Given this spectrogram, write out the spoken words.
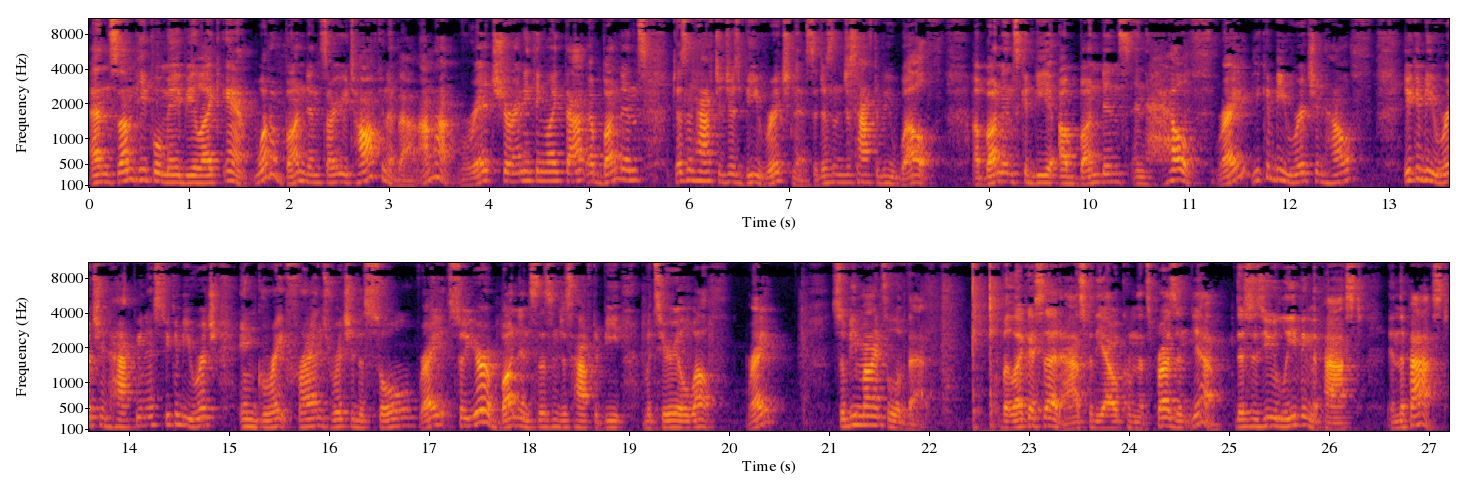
And some people may be like, Aunt, what abundance are you talking about? I'm not rich or anything like that. Abundance doesn't have to just be richness. It doesn't just have to be wealth. Abundance could be abundance in health, right? You can be rich in health. You can be rich in happiness. You can be rich in great friends, rich in the soul, right? So your abundance doesn't just have to be material wealth, right? So be mindful of that. But like I said, as for the outcome that's present, yeah, this is you leaving the past in the past,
